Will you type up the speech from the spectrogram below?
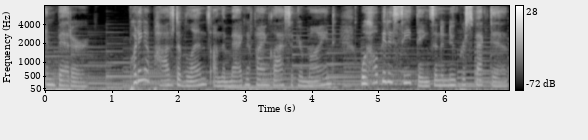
and better. Putting a positive lens on the magnifying glass of your mind will help you to see things in a new perspective.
